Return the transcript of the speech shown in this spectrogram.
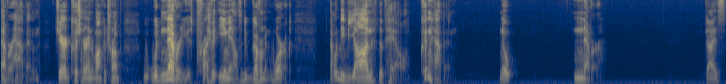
ever happen. Jared Kushner and Ivanka Trump would never use private email to do government work. That would be beyond the pale. Couldn't happen. Nope. Never. Guys,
